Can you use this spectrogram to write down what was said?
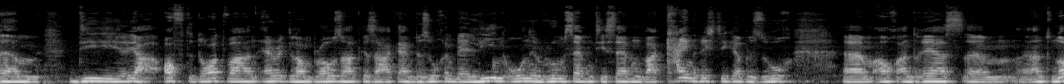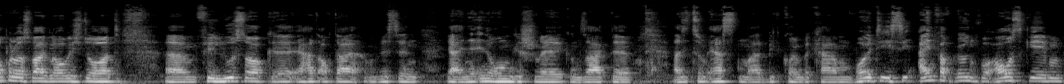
ähm, die ja oft dort waren. Eric Lombroso hat gesagt, ein Besuch in Berlin ohne Room 77 war kein richtiger Besuch. Ähm, auch Andreas ähm, Antonopoulos war, glaube ich, dort. Ähm, Phil Lusok, äh, er hat auch da ein bisschen ja, in Erinnerung geschwelgt und sagte, als ich zum ersten Mal Bitcoin bekam, wollte ich sie einfach irgendwo ausgeben.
